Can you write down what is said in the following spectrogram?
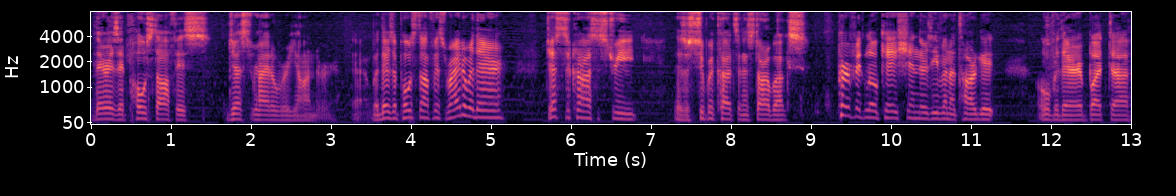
there is a post office just right over yonder. Yeah, but there's a post office right over there, just across the street. There's a Supercuts and a Starbucks. Perfect location. There's even a Target over there. But uh,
